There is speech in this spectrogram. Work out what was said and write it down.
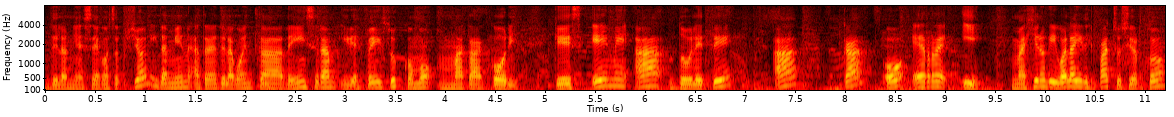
de la Universidad de Concepción y también a través de la cuenta de Instagram y de Facebook como Matacori, que es M-A-T-A-K-O-R-I. Imagino que igual hay despacho, ¿cierto?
